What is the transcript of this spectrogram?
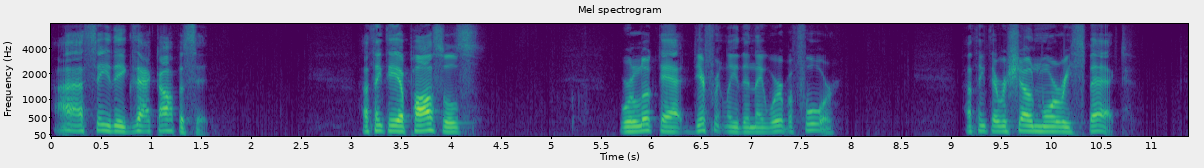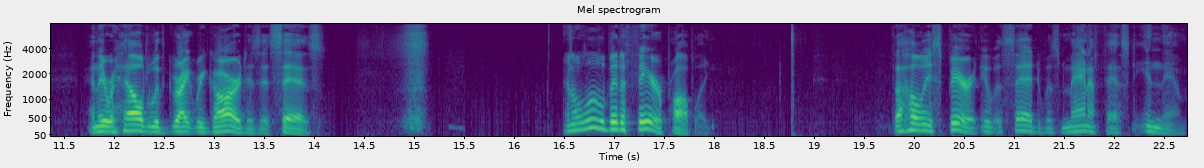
I see the exact opposite. I think the apostles were looked at differently than they were before. I think they were shown more respect. And they were held with great regard, as it says. And a little bit of fear, probably. The Holy Spirit, it was said, was manifest in them.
